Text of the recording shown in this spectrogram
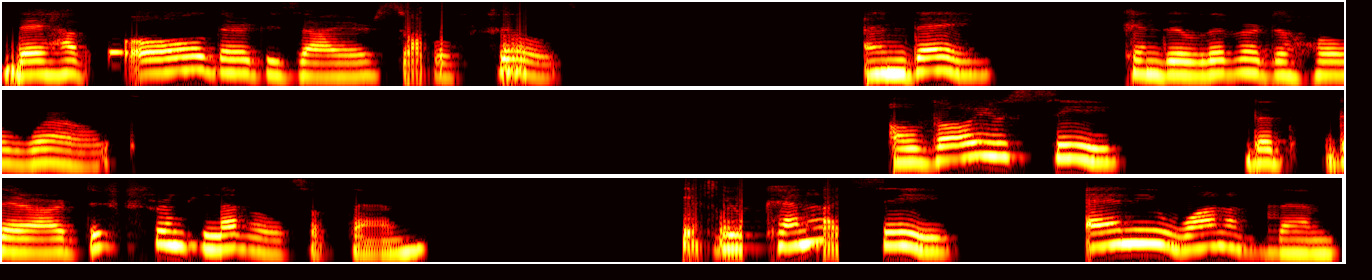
They have all their desires fulfilled, and they can deliver the whole world. Although you see that there are different levels of them, you cannot see any one of them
